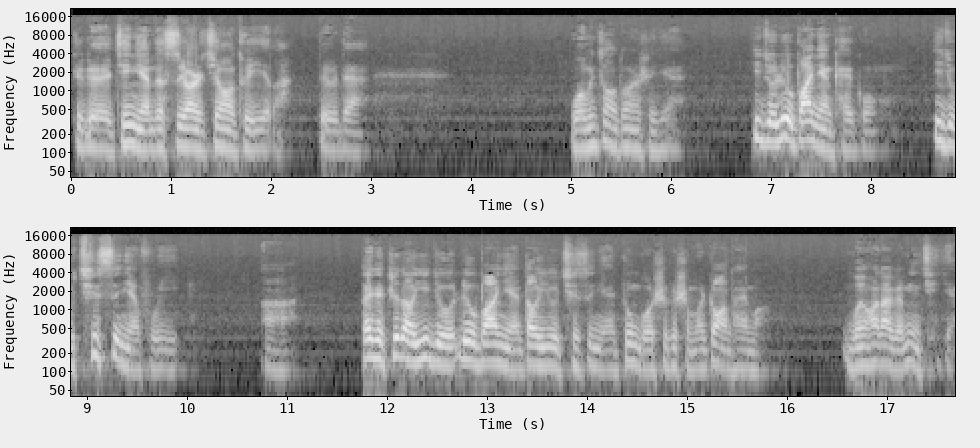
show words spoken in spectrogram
这个今年的四月二十七号退役了，对不对？我们造多长时间？一九六八年开工，一九七四年服役，啊。大家知道一九六八年到一九七四年中国是个什么状态吗？文化大革命期间。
